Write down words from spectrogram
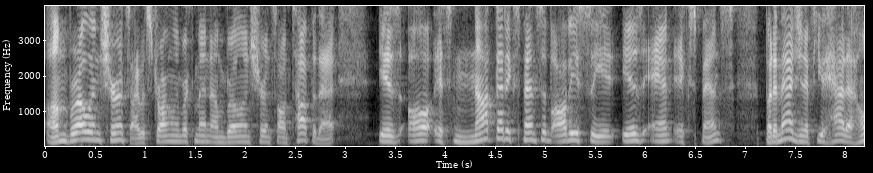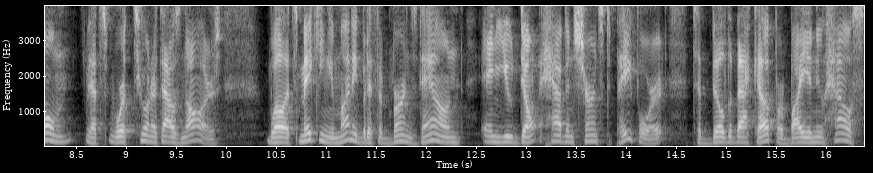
umbrella insurance, I would strongly recommend umbrella insurance on top of that is all it's not that expensive. Obviously, it is an expense, but imagine if you had a home that's worth $200,000 well, it's making you money, but if it burns down and you don't have insurance to pay for it to build it back up or buy a new house,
